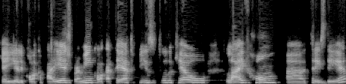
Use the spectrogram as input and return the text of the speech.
Que aí ele coloca parede para mim, coloca teto, piso, tudo, que é o Live Home uh, ah, 3D.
